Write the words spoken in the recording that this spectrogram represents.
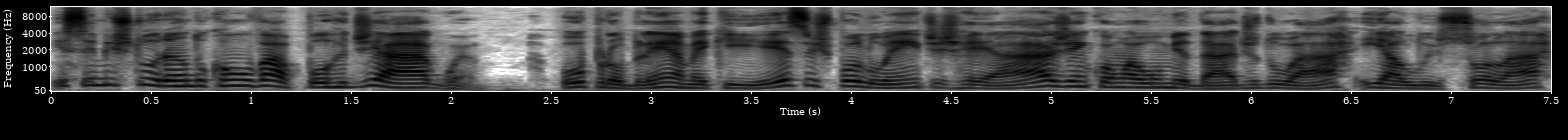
e se misturando com o vapor de água. O problema é que esses poluentes reagem com a umidade do ar e a luz solar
